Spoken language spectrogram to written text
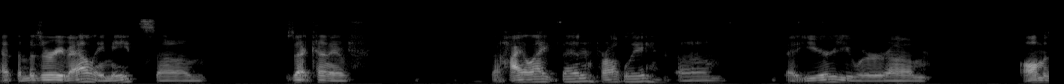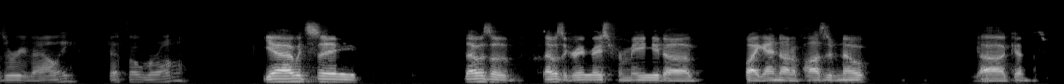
at the Missouri Valley meets. Um, was that kind of the highlight then? Probably um, that year you were um, all Missouri Valley, fifth overall. Yeah, I would say that was a that was a great race for me to like end on a positive note. Because uh,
